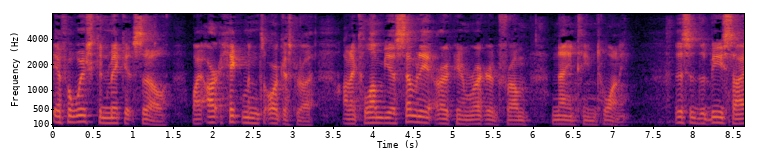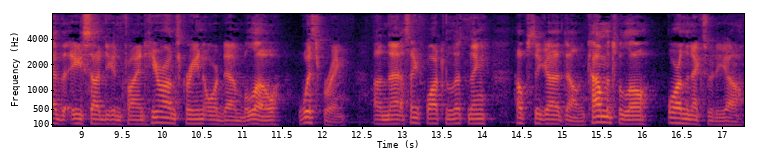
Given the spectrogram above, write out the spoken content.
If a Wish Can Make It So by Art Hickman's Orchestra on a Columbia 78 RPM record from 1920. This is the B-side. The A-side you can find here on screen or down below, Whispering. On that, thanks for watching and listening. Hope to see you guys down in the comments below or in the next video.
